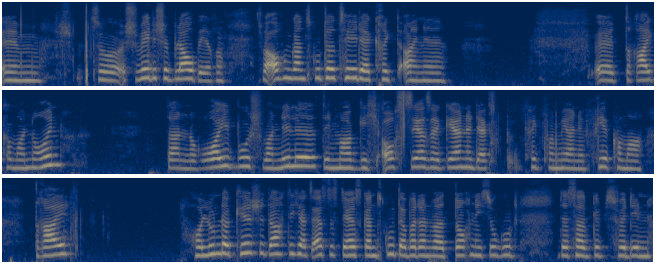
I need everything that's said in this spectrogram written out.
ähm, zur schwedische Blaubeere. Das war auch ein ganz guter Tee. Der kriegt eine äh, 3,9. Dann Räubusch Vanille, den mag ich auch sehr, sehr gerne. Der kriegt von mir eine 4,9. 3. Holunderkirsche dachte ich als erstes, der ist ganz gut, aber dann war doch nicht so gut. Deshalb gibt es für den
